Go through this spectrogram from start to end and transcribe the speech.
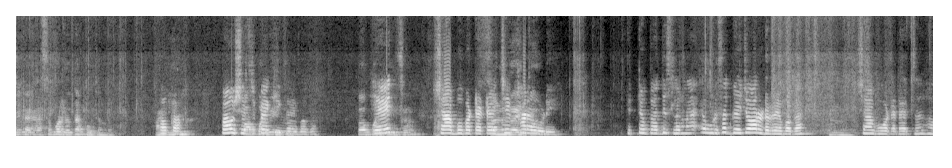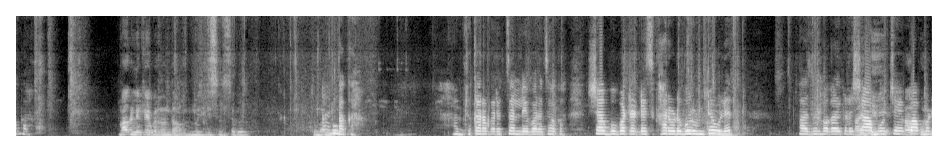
हे काय असं भरलं हो का? आणि पावसाची पापड पॅकिंग. आहे बघा. पापड हे घ्यायचं. शाबू बटाट्याचे. खारवडे. ते दिसलं ना एवढं सगळ्याची ऑर्डर आहे बघा. हम्म. शाबू बटाट्याचं हो का? मागले दाखवून म्हणजे दिसेल सगळं. तुम्हाला आणि बघा. कारभारात चाललंय बरंच हो का? शाबू बटाट्याचे खारवडे भरून ठेवलेत. अजून बघा इकडे शाबूचे पापड.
